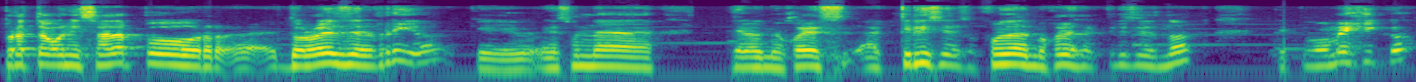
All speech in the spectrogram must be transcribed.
protagonizada por Dolores del Río, que es una de las mejores actrices, fue una de las mejores actrices, ¿no? Que tuvo México.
